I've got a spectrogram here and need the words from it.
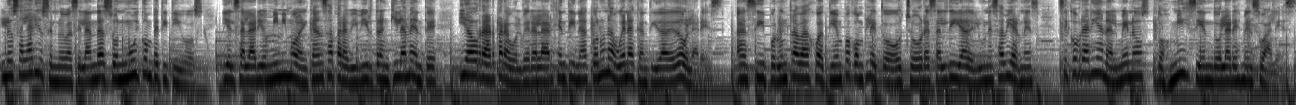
Los salarios en Nueva Zelanda son muy competitivos y el salario mínimo alcanza para vivir tranquilamente y ahorrar para volver a la Argentina con una buena cantidad de dólares. Así, por un trabajo a tiempo completo, 8 horas al día de lunes a viernes, se cobrarían al menos 2.100 dólares mensuales.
